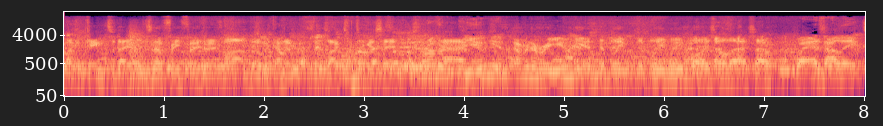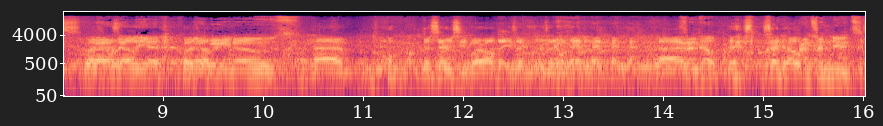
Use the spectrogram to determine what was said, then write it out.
like a king today. There's no free food or anything like that, but we kind of would like some tickets here. We're having a reunion. Having a reunion. The Blue, the Blue Moon Boys are all there. So Where's Alex? Where's Where's, Elliot? Elliot? Where's Nobody Elliot? knows. Um, no, seriously, where are they? Is, everyone- is anyone here? Um, Send help. Send help. And send nudes.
